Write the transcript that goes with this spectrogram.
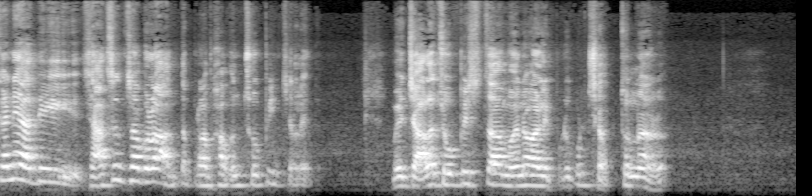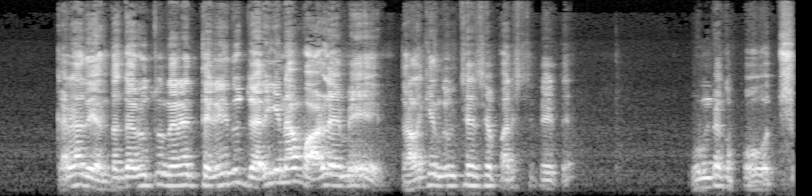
కానీ అది శాసనసభలో అంత ప్రభావం చూపించలేదు. మేము చాలా చూపిస్తామని వాళ్ళు ఇప్పుడు కూడా చెప్తున్నారు. కానీ అది ఎంత జరుగుతుందనేది తెలియదు జరిగినా వాళ్ళేమీ తలకిందులు చేసే పరిస్థితి అయితే ఉండకపోవచ్చు.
